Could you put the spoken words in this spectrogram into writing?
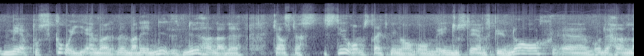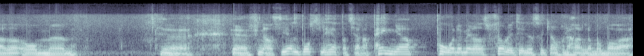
mer på skoj än vad, än vad det är nu. Nu handlar det ganska stor omsträckning om, om industriell spionage eh, och det handlar om eh, eh, eh finansiell brottslighet, att tjäna pengar på det medan förr i tiden så kanske det handlade om att bara,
